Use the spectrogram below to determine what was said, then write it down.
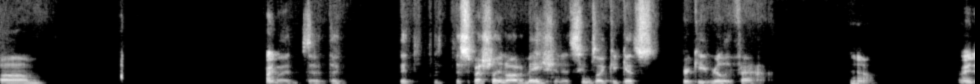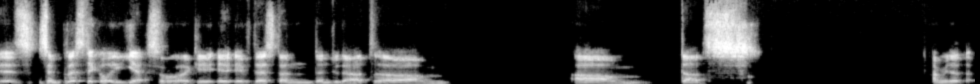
um but the, the it especially in automation it seems like it gets tricky really fast Yeah. I mean, it's simplistically, yes. So like, if this, then then do that. Um, um, that's. I mean, that,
